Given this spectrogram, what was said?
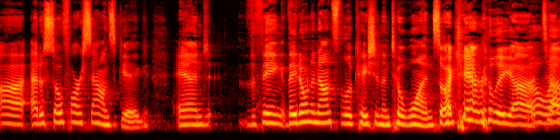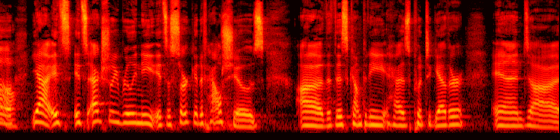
uh, at a Sofar Sounds gig, and the thing they don't announce the location until one, so I can't really uh, Oh, tell. wow. Yeah, it's it's actually really neat. It's a circuit of house shows uh, that this company has put together, and uh,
